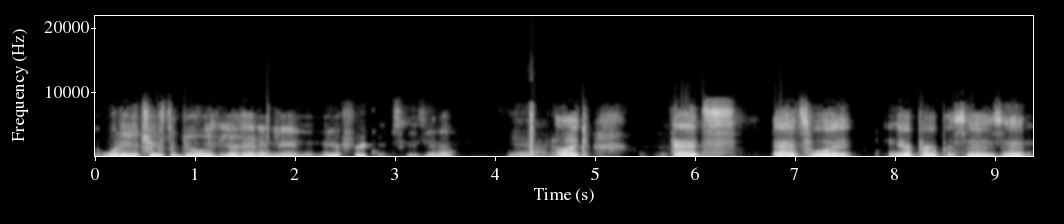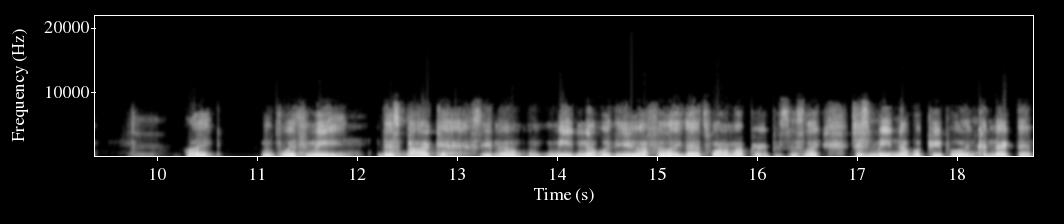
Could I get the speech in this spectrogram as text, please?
what do you choose to do with your energy and your frequencies, you know? Yeah. Like that's that's what your purpose is and like with me this podcast you know meeting up with you i feel like that's one of my purposes like just meeting up with people and connecting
